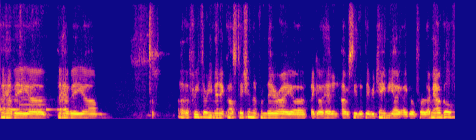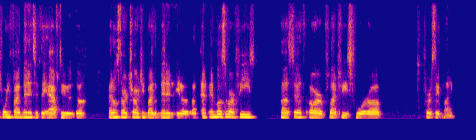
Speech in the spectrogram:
I have a uh, I have a um, a free 30 minute consultation. Then from there, I uh, I go ahead and obviously if they retain me, I, I, go further. I mean, I'll go 45 minutes if they have to. Don't, I don't start charging by the minute, you know, and, and most of our fees, uh, Seth, are flat fees for uh, for estate planning.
